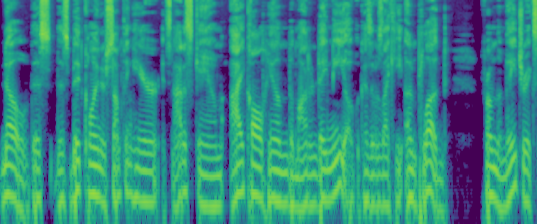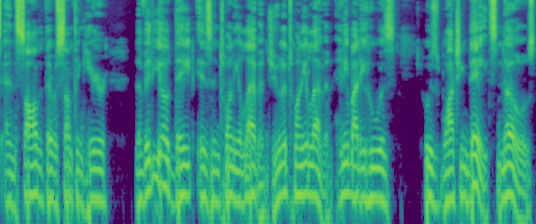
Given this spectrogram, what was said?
"No, this this Bitcoin, there's something here. It's not a scam." I call him the modern day Neo because it was like he unplugged from the matrix and saw that there was something here the video date is in 2011, June of 2011. Anybody who was who's watching dates knows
